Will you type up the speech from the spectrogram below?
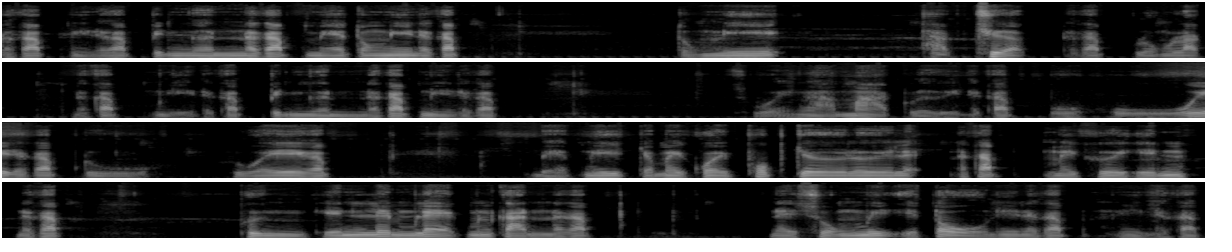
นะครับนี่นะครับเป็นเงินนะครับ แม้ตรงนี้นะครับ ตรงนี้ถักเชือกนะครับลงรัก นะครับ นี่นะครับเป็นเงินนะครับนี่นะครับ สวยงามมากเลยนะครับโอ้โหนะครับ ดูสวยครับ แบบนี้จะไม่ค่อยพบเจอเลยแหละนะครับ ไม่เคยเห็นนะครับเพิ่งเห็นเล่มแรกเหมือนกันนะครับ ในทรงมีดอิโต้นี่นะครับ นี่นะครับ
